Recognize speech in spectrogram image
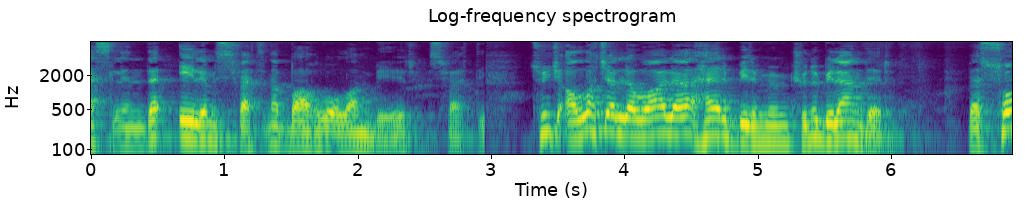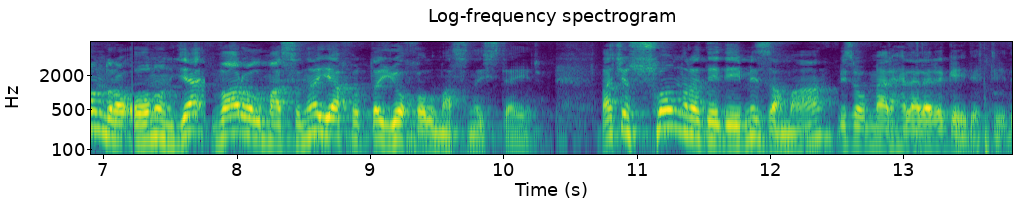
əslində elm sifətinə bağlı olan bir sifətdir. Çünki Allah Cəllə və Alə hər bir mümkünü biləndir və sonra onun ya var olmasını, yaxud da yox olmasını istəyir. Lakin sonra dediyimiz zaman biz o mərhələləri qeyd etdik.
